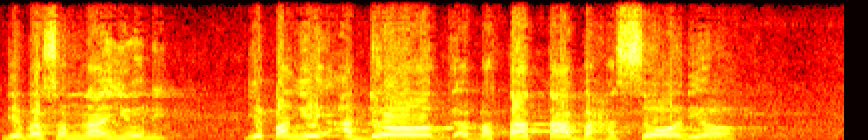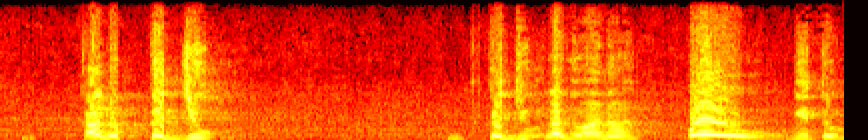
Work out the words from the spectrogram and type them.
Dia bahasa Melayu ni dia panggil ada apa tata bahasa dia. Kalau kejut kejut lagu mana? Oh gitu.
